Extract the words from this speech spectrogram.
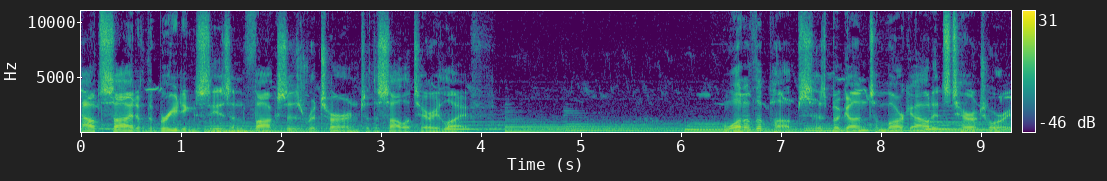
Outside of the breeding season, foxes return to the solitary life. One of the pups has begun to mark out its territory.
